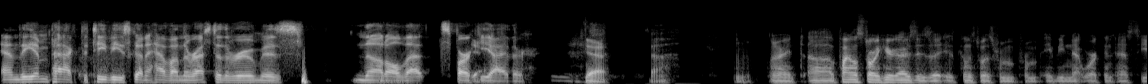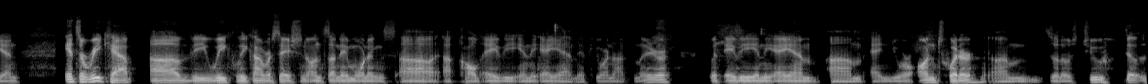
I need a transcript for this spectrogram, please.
And the impact the TV is going to have on the rest of the room is not all that sparky yeah. either. Yeah. Yeah. All right. Uh, final story here, guys, is uh, it comes to us from from AV Network and SCN. It's a recap of the weekly conversation on Sunday mornings uh, called AV in the AM. If you are not familiar, with AV in the AM, um, and you are on Twitter. Um, so those two those,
